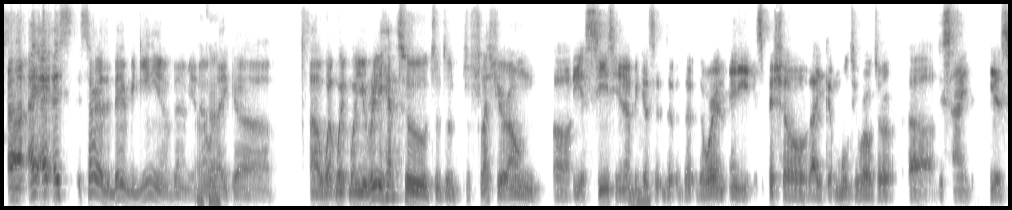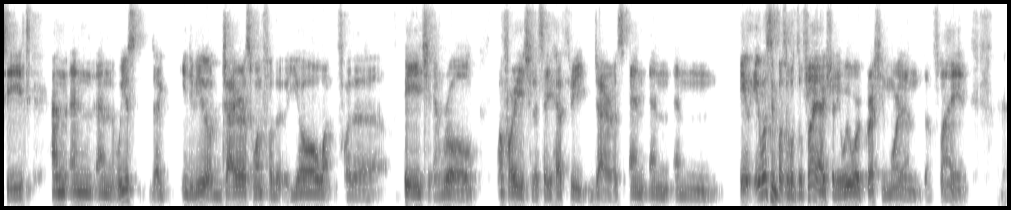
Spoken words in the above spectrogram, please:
Uh, I, I, I started at the very beginning of them, you know, Okay. like uh, uh, when, when when you really had to to to, to flash your own uh, ESCs, you know, Mhm. because the, the, there weren't any special like multi-rotor uh, designed ESCs, and and and we used like individual gyros, one for the yaw, one for the pitch and roll, one for each. Let's say you have three gyros, and and and it, it was impossible to fly. Actually, we were crashing more than than flying,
